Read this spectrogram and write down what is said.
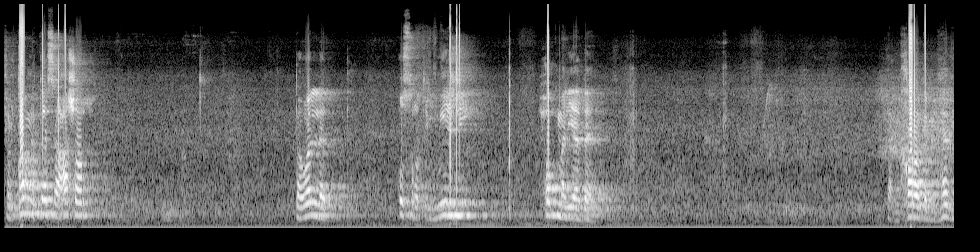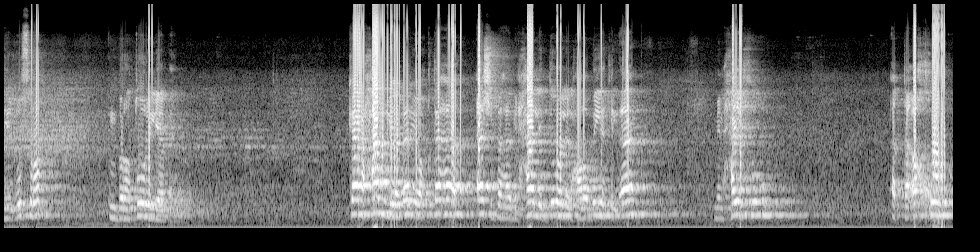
في القرن التاسع عشر تولد أسرة الميجي حكم اليابان. يعني خرج من هذه الأسرة إمبراطور اليابان. كان حال اليابان وقتها أشبه بحال الدول العربية الآن من حيث التأخر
